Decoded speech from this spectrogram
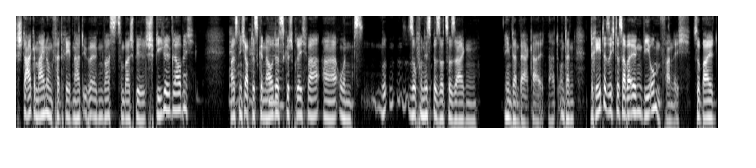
starke Meinungen vertreten hat über irgendwas, zum Beispiel Spiegel, glaube ich. Ja. Weiß nicht, ob das genau Mhm. das Gespräch war äh, und Sophonisbe sozusagen hinterm Berg gehalten hat. Und dann drehte sich das aber irgendwie um, fand ich. Sobald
